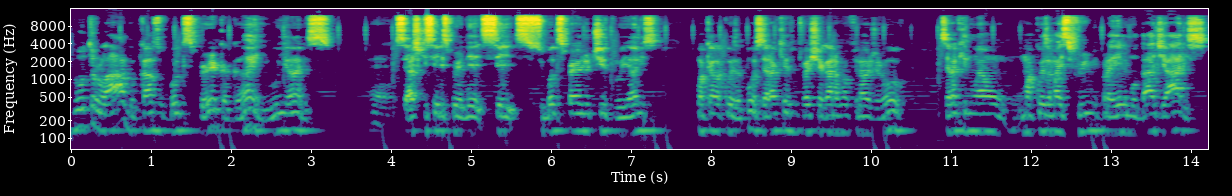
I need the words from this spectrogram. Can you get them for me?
do outro lado, caso o Bucks perca, ganhe, o Yannis. É, você acha que se eles perderem, se, se o Bucks perde o título, o Yannis com aquela coisa, pô, será que a gente vai chegar na final de novo? Será que não é um, uma coisa mais firme para ele mudar de ares,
